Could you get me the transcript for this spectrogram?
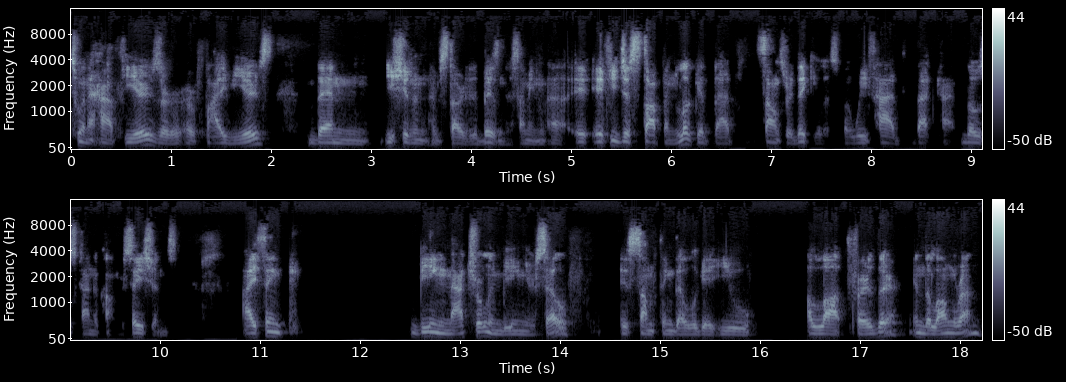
two and a half years or, or five years, then you shouldn't have started a business. I mean, uh, if you just stop and look at that, sounds ridiculous. But we've had that kind, those kind of conversations, I think being natural and being yourself is something that will get you a lot further in the long run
